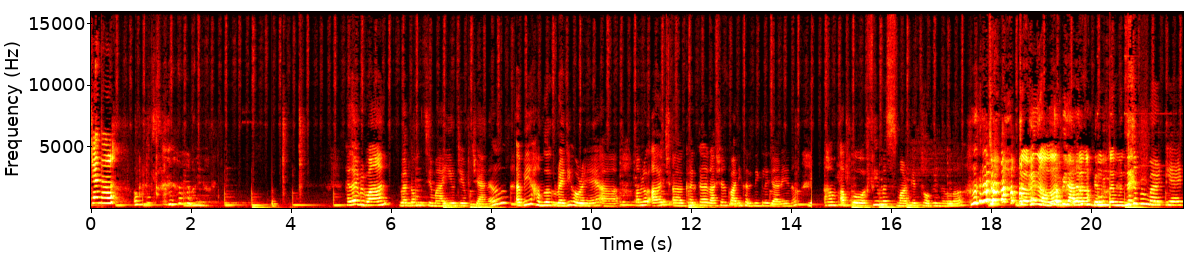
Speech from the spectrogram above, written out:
channel. Hello everyone welcome to my YouTube channel अभी हम लोग रेडी हो रहे हैं हम लोग आज घर का राशन पानी खरीदने के लिए जा रहे हैं ना। हम आपको फ़ेमस मार्केट धोबी नोला मुझे सुपर मार्केट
